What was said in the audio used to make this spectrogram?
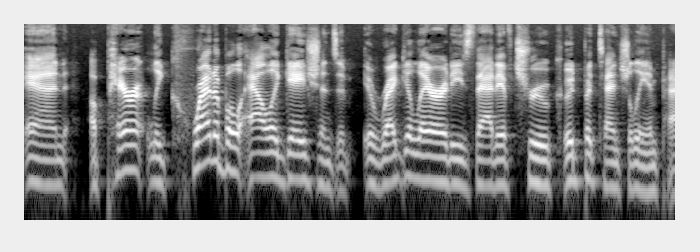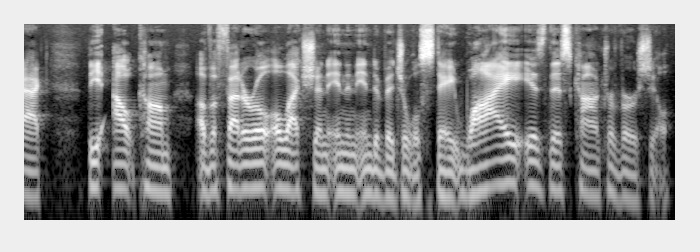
and apparently credible allegations of irregularities that, if true, could potentially impact the outcome of a federal election in an individual state. Why is this controversial?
